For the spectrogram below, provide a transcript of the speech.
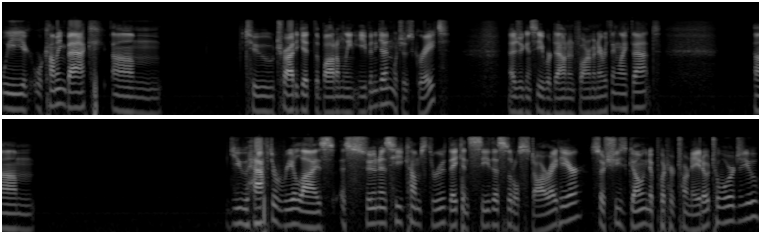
we we're coming back um, to try to get the bottom lane even again, which is great. As you can see, we're down in farm and everything like that. Um, you have to realize as soon as he comes through, they can see this little star right here. So she's going to put her tornado towards you.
